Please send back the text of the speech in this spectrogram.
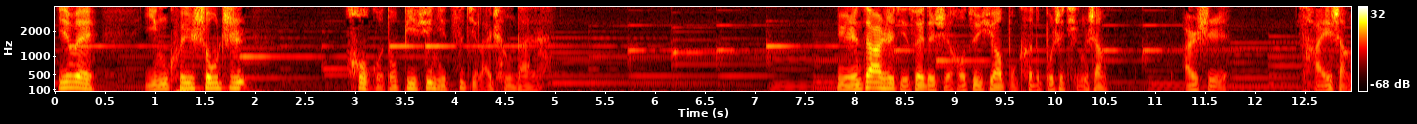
因为盈亏收支，后果都必须你自己来承担啊！女人在二十几岁的时候，最需要补课的不是情商，而是财商。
